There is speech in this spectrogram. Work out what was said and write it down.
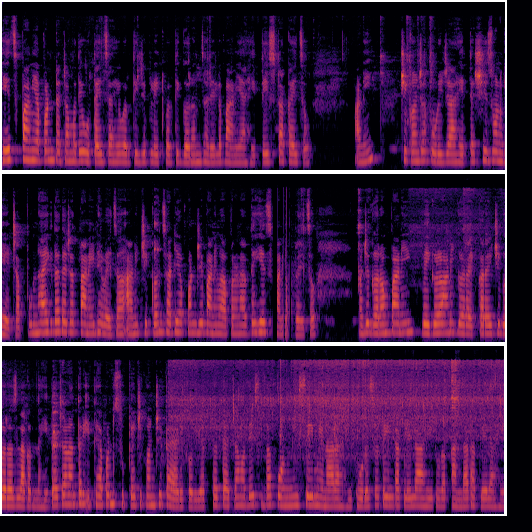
हेच पाणी आपण त्याच्यामध्ये ओतायचं आहे. वरती जे प्लेटवरती गरम झालेलं पाणी आहे तेच टाकायचं. आणि चिकनच्या फोडी ज्या आहेत त्या शिजवून घ्यायच्या. पुन्हा एकदा त्याच्यात पाणी ठेवायचं आणि चिकनसाठी आपण जे पाणी वापरणार ते हेच पाणी वापरायचं. म्हणजे गरम पाणी वेगळं आणि गराय करायची गरज लागत नाही. त्याच्यानंतर इथे आपण सुक्या चिकनची तयारी करूयात. तर त्याच्यामध्ये सुद्धा फोडणी सेम येणार आहे. थोडंसं तेल टाकलेलं आहे थोडा कांदा टाकलेला आहे.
